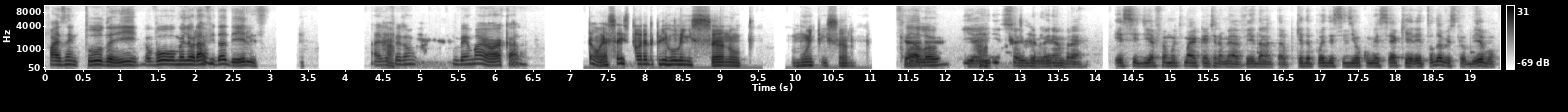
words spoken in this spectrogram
fazem tudo aí, eu vou melhorar a vida deles. Aí ele Ah. fez um, bem maior, cara. Então, essa é a história daquele rolê insano. Muito insano. É louco. E aí, isso aí me lembra. Esse dia foi muito marcante na minha vida, Natan, porque depois desse dia eu comecei a querer, toda vez que eu bebo,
